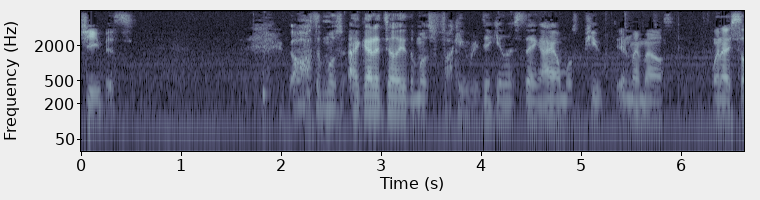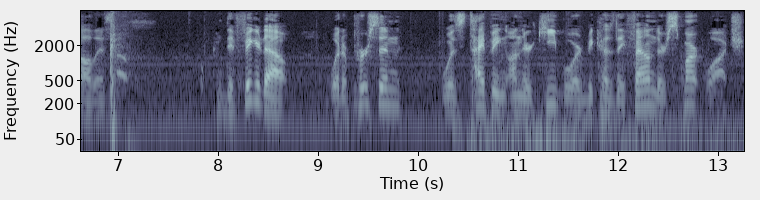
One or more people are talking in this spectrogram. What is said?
Jeebus. Oh, the most, I gotta tell you, the most fucking ridiculous thing. I almost puked in my mouth when I saw this. They figured out what a person was typing on their keyboard because they found their smartwatch.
